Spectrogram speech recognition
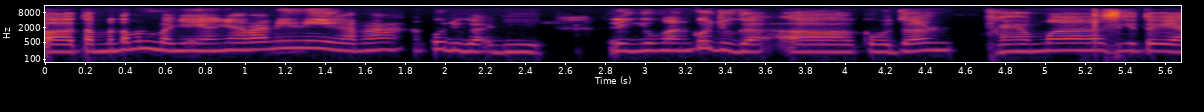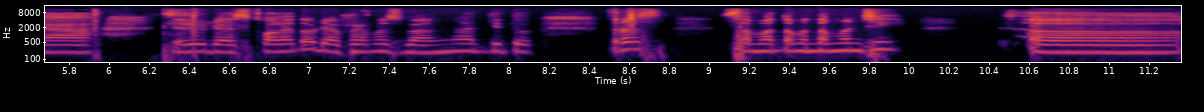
uh, teman-teman banyak yang nyaranin nih karena aku juga di lingkunganku juga uh, kebetulan famous gitu ya. Dari udah sekolah tuh udah famous banget gitu. Terus sama teman-teman sih uh,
